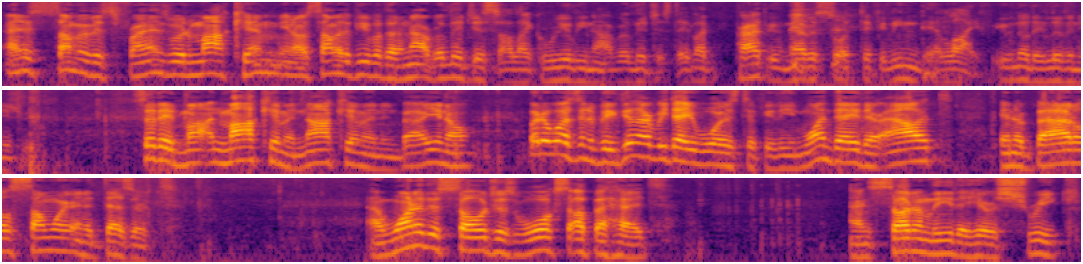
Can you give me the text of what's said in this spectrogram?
And his, some of his friends would mock him. You know, some of the people that are not religious are like really not religious. They like practically never saw tefillin in their life, even though they live in Israel. So they'd mock him and knock him and, and you know. But it wasn't a big deal. Every day he wore. One day they're out in a battle somewhere in a desert. And one of the soldiers walks up ahead, and suddenly they hear a shriek,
